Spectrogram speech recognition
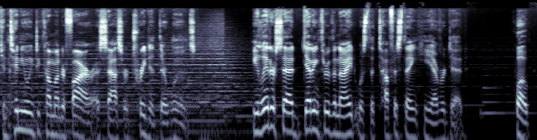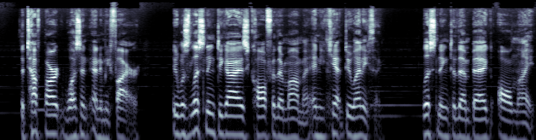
continuing to come under fire as Sasser treated their wounds. He later said getting through the night was the toughest thing he ever did. Quote, the tough part wasn't enemy fire. It was listening to guys call for their mama and you can't do anything. Listening to them beg all night.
